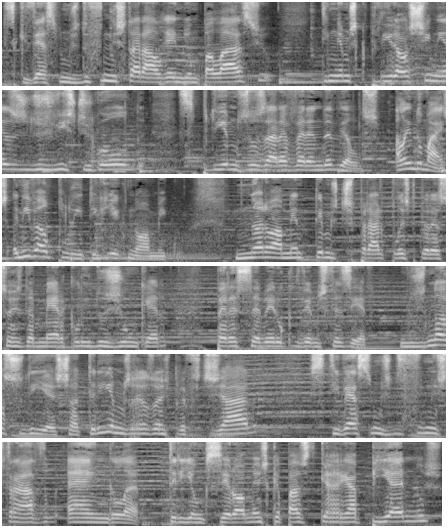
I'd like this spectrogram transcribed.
Se quiséssemos defenestar alguém de um palácio, tínhamos que pedir aos chineses dos vistos gold se podíamos usar a varanda deles. Além do mais, a nível político e económico, normalmente temos de esperar pelas declarações da Merkel e do Juncker para saber o que devemos fazer. Nos nossos dias só teríamos razões para festejar se tivéssemos defenestrado a Angela. Teriam que ser homens capazes de carregar pianos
